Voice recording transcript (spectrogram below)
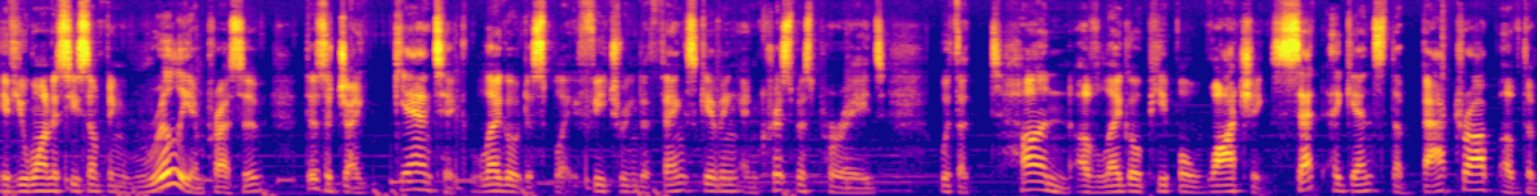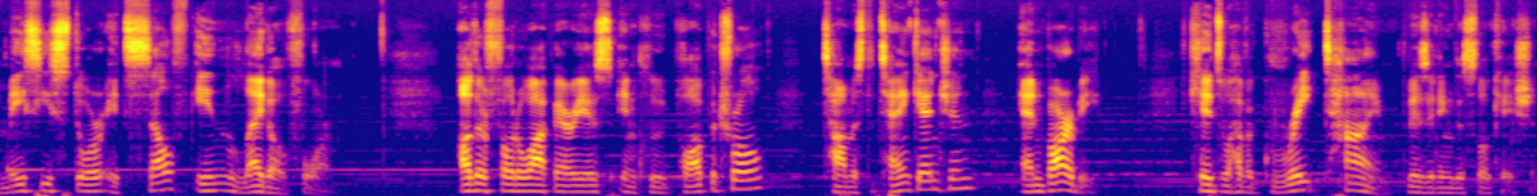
If you want to see something really impressive, there's a gigantic Lego display featuring the Thanksgiving and Christmas parades with a ton of Lego people watching, set against the backdrop of the Macy's store itself in Lego form. Other photo op areas include Paw Patrol, Thomas the Tank Engine, and Barbie. Kids will have a great time visiting this location.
